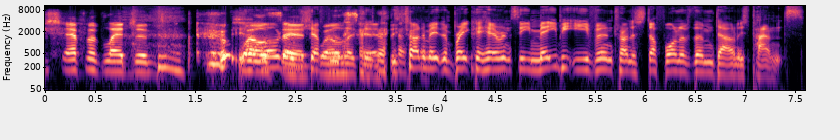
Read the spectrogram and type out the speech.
Chef of legend. Yeah, Well, done, said. Chef well Legend. said. He's trying to make them break coherency, maybe even trying to stuff one of them down his pants.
